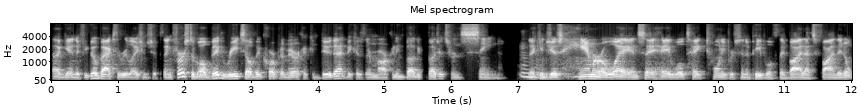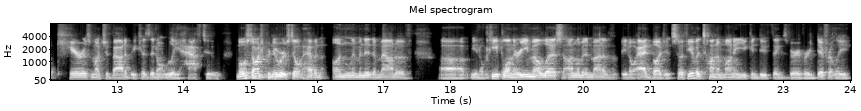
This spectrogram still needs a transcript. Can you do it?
again, if you go back to the relationship thing. First of all, big retail, big corporate America can do that because their marketing bug- budgets are insane. Mm-hmm. They can just hammer away and say, "Hey, we'll take twenty percent of people if they buy. That's fine." They don't care as much about it because they don't really have to. Most mm-hmm. entrepreneurs don't have an unlimited amount of uh, you know, people on their email list, unlimited amount of, you know, ad budget. So if you have a ton of money, you can do things very, very differently.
